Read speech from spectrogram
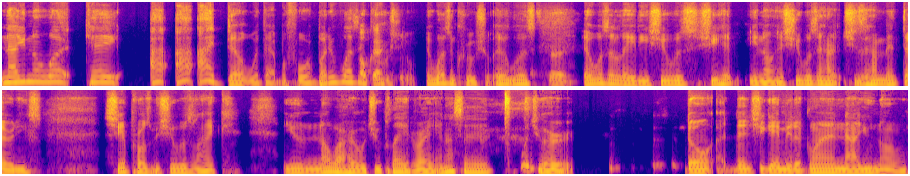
now you know what, Kay? I, I I dealt with that before, but it wasn't Okay. crucial. It wasn't crucial. It was it was a lady. She was she hit you know, and she was in her she's in her mid thirties. She approached me. She was like, "You know, I heard what you played, right?" And I said, "What you heard?" Don't. Then she gave me the Glenn. Now you know.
